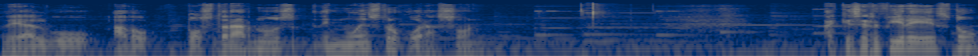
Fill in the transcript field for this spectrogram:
de algo, postrarnos de nuestro corazón. ¿A qué se refiere esto?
